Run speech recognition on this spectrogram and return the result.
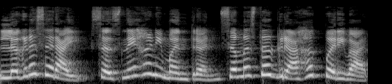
लग्नसराई सस्नेह निमंत्रण समस्त ग्राहक परिवार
